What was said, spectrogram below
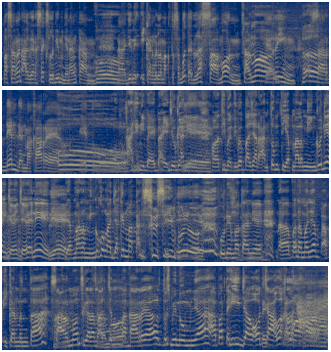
pasangan agar seks lebih menyenangkan. Oh. Nah, jenis ikan berlemak tersebut adalah salmon, Salmon. herring, Heeh. sarden dan makarel. Oh, Gitu. makanya nih baik-baik juga Iya. nih. Kalau tiba-tiba pacar antum tiap malam minggu nih yang cewek-cewek nih, Iya. tiap malam minggu kok ngajakin makan sushi mulu. Iya. Udah makannya apa namanya ikan mentah, salmon segala macem, Salmon. makarel, terus minumnya apa teh hijau, oca. Wah, kelar. Wah,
